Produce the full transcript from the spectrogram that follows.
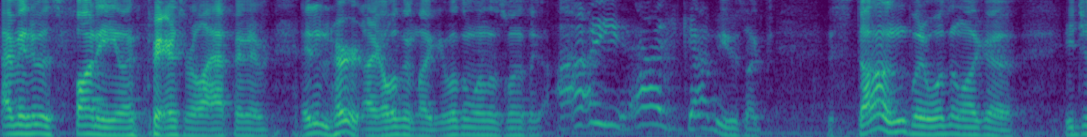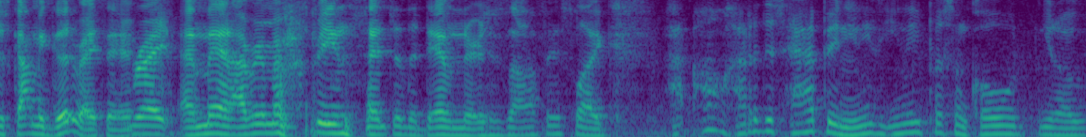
I mean, it was funny. Like parents were laughing, and it didn't hurt. Like I wasn't like it wasn't one of those ones like ah, you, ah, you got me. It was like it stung, but it wasn't like a. He just got me good right there. Right. And man, I remember being sent to the damn nurse's office. Like, oh, how did this happen? You need you need to put some cold, you know,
